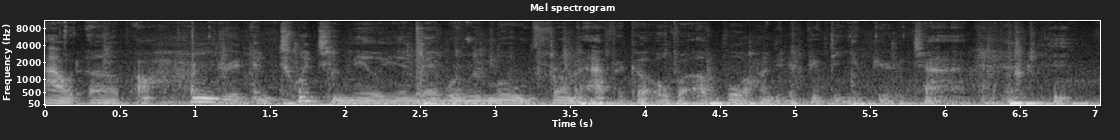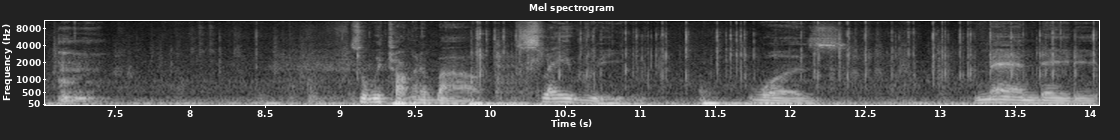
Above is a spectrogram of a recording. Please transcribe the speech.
out of 120 million that were removed from Africa over a 450 year period of time. so we're talking about slavery was mandated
